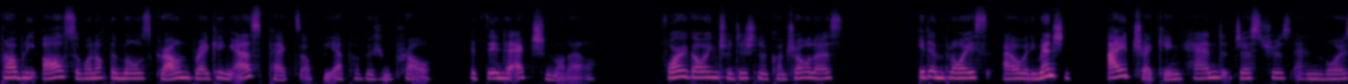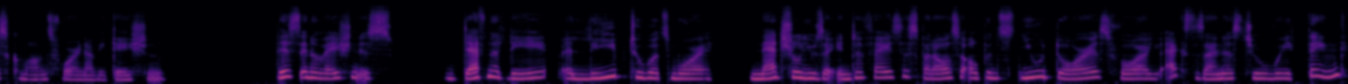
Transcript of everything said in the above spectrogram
probably also one of the most groundbreaking aspects of the Apple Vision Pro. It's the interaction model. Foregoing traditional controllers, it employs, I already mentioned, eye tracking, hand gestures, and voice commands for navigation. This innovation is definitely a leap towards more natural user interfaces, but also opens new doors for UX designers to rethink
